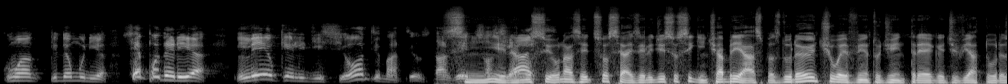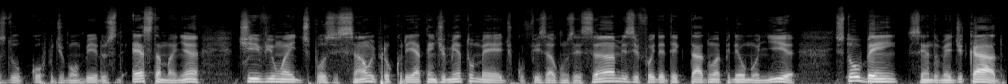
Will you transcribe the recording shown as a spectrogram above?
com a pneumonia. Você poderia ler o que ele disse ontem, Matheus, nas Sim, redes sociais? Sim, ele anunciou nas redes sociais. Ele disse o seguinte, abre aspas, durante o evento de entrega de viaturas do Corpo de Bombeiros esta manhã, tive uma indisposição e procurei atendimento médico. Fiz alguns exames e foi detectada uma pneumonia. Estou bem, sendo medicado,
